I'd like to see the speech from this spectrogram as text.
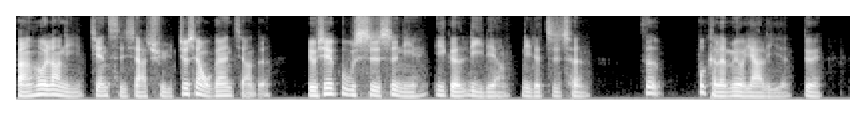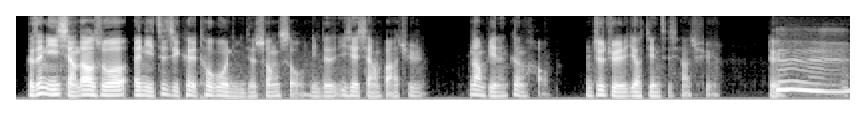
反而会让你坚持下去。就像我刚才讲的，有些故事是你一个力量，你的支撑。这不可能没有压力的，对。可是你想到说，哎，你自己可以透过你的双手，你的一些想法去让别人更好，你就觉得要坚持下去，对。嗯，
